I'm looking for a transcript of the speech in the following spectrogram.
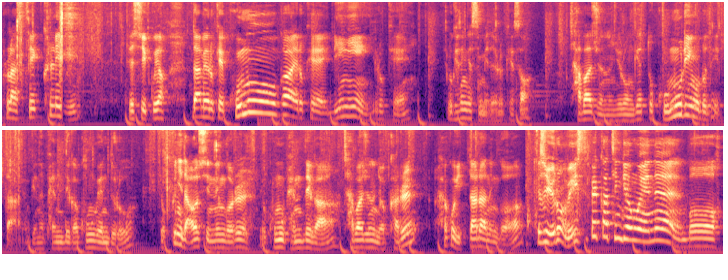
플라스틱 클립이 될 수 있고요. 그다음에 이렇게 고무가 이렇게 링이 이렇게 이렇게 생겼습니다 이렇게 해서 잡아주는 이런 게 또 고무링으로 돼 있다. 여기는 밴드가 고무 밴드로 요 끈이 나올 수 있는 거를 요 고무 밴드가 잡아주는 역할을 하고 있다라는 거. 그래서 이런 웨이스트백 같은 경우에는 뭐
